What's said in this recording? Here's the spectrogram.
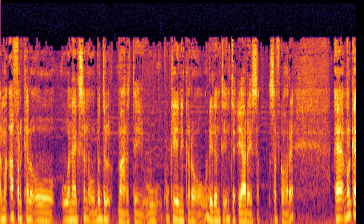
ama afar kale oo wanaagsan oo bedel maaragtay uu ku keeni karo oo u dhigantay inta ciyaaraysa safka hore. Marka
